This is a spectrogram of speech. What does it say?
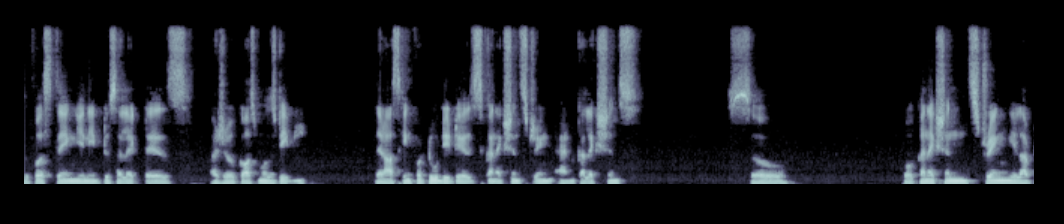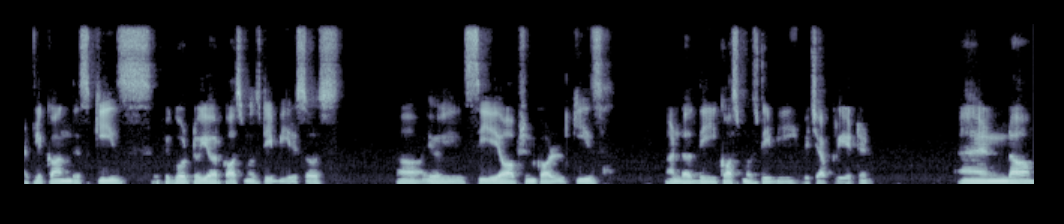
the first thing you need to select is Azure Cosmos DB. They're asking for two details, connection string and collections. So for connection string, you'll have to click on this keys. If you go to your Cosmos DB resource, uh, you'll see an option called keys under the Cosmos DB which you have created. And uh,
